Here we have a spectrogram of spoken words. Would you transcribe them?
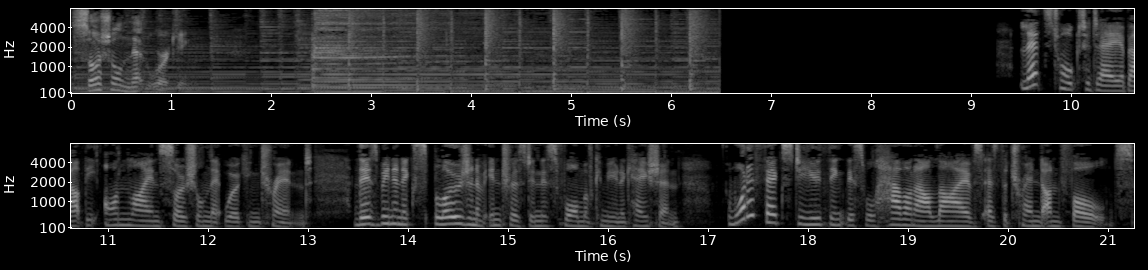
Social networking. Let's talk today about the online social networking trend. There's been an explosion of interest in this form of communication. What effects do you think this will have on our lives as the trend unfolds?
